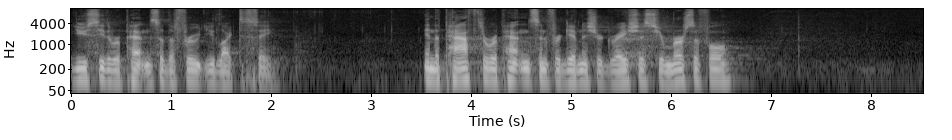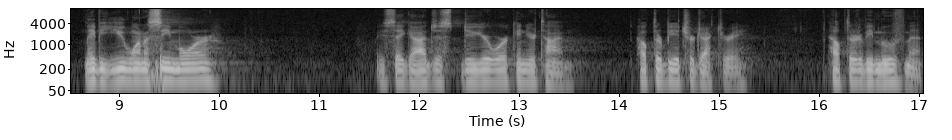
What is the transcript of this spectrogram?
you see the repentance of the fruit you'd like to see. In the path to repentance and forgiveness, you're gracious, you're merciful. Maybe you want to see more. You say, God, just do your work in your time. Help there be a trajectory, help there to be movement.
